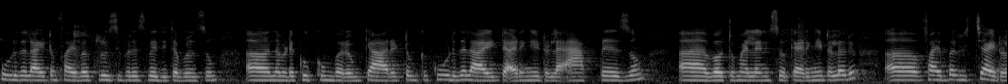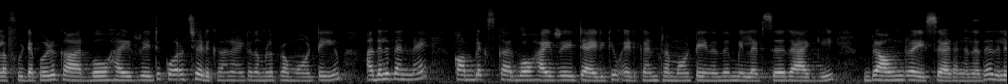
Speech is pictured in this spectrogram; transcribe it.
കൂടുതലായിട്ടും ഫൈബർ ക്രൂസിഫറസ് വെജിറ്റബിൾസും നമ്മുടെ കുക്കുംബറും ക്യാരറ്റും ഒക്കെ കൂടുതലായിട്ട് അടങ്ങിയിട്ടുള്ള ആപ്പിൾസും വാട്ടർമെലൻസും ഒക്കെ അടങ്ങിയിട്ടുള്ള ഒരു ഫൈബർ റിച്ച് ആയിട്ടുള്ള ഫുഡ് എപ്പോഴും കാർബോഹൈഡ്രേറ്റ് കുറച്ചെടുക്കാനായിട്ട് നമ്മൾ പ്രൊമോട്ട് ചെയ്യും. അതിൽ തന്നെ കോംപ്ലക്സ് കാർബോഹൈഡ്രേറ്റ് ആയിരിക്കും എടുക്കാൻ പ്രൊമോട്ട് ചെയ്യുന്നത്. മില്ലറ്റ്സ് റാഗി ബ്രൗൺ റൈസ് അടങ്ങുന്നത്. അതിൽ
